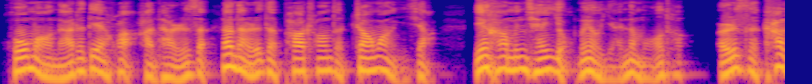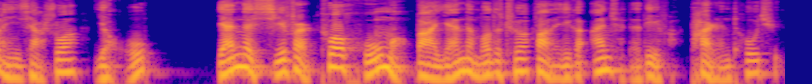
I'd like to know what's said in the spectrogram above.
胡某拿着电话喊他儿子，让他儿子趴窗子张望一下银行门前有没有严的摩托。儿子看了一下，说有。严的媳妇儿托胡某把严的摩托车放在一个安全的地方，怕人偷去。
